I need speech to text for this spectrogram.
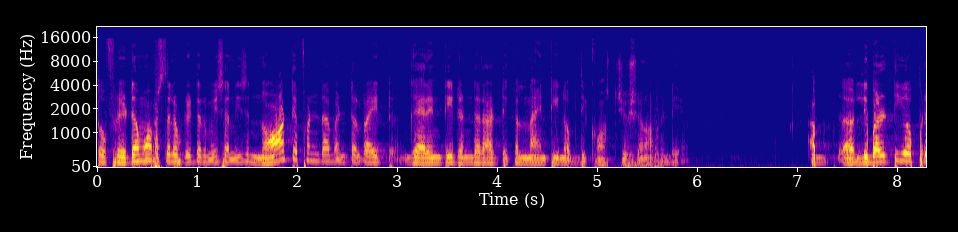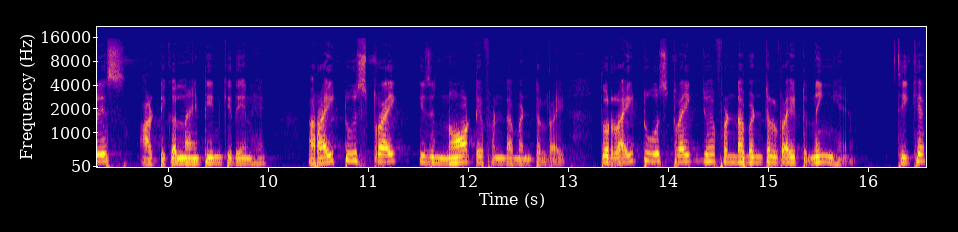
तो freedom of self determination is not a fundamental right guaranteed under article 19 of the constitution of India अब लिबर्टी ऑफ़ प्रेस आर्टिकल 19 की देन है. Right to strike is not a fundamental right तो राइट टू स्ट्राइक जो है फंडामेंटल राइट right नहीं है. ठीक है?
